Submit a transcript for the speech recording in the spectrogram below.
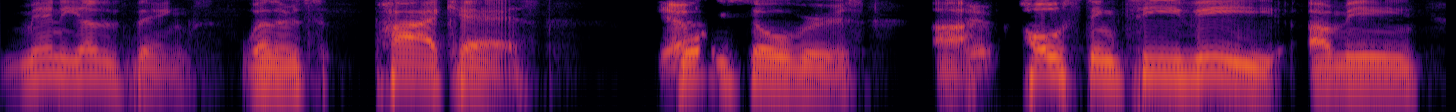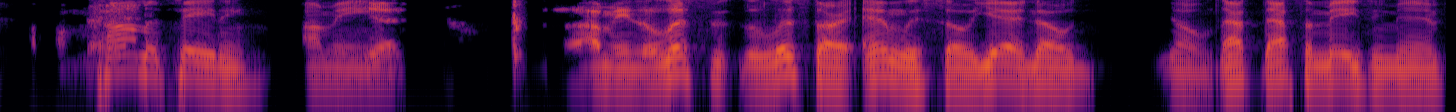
many other things, whether it's podcasts, Yep. voiceovers, uh, Yep. hosting TV. I mean, Oh, commentating. I mean, Yeah. I mean the list the lists are endless. So yeah, no, no, that that's amazing, man.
